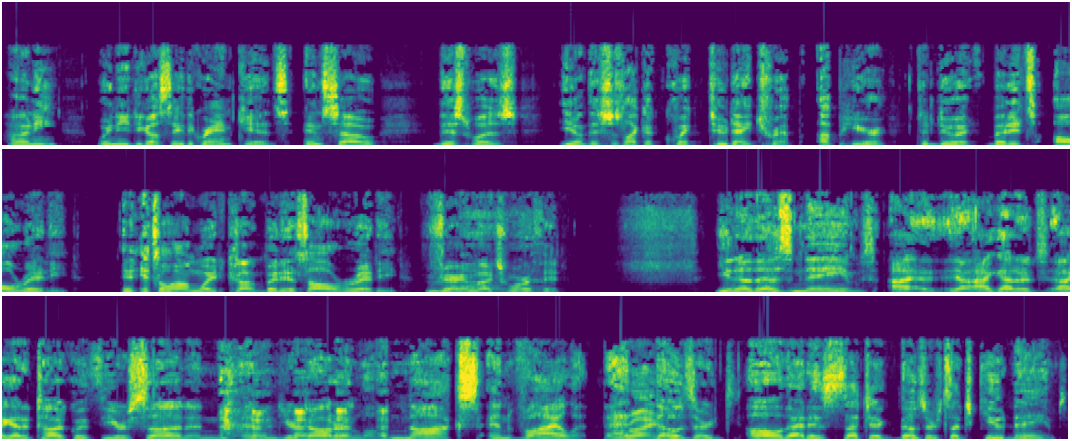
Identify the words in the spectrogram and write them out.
honey, we need to go see the grandkids. And so this was, you know, this was like a quick two day trip up here to do it, but it's already, it's a long way to come, but it's already very oh, much worth yeah. it. You know those names. I I gotta I gotta talk with your son and, and your daughter-in-law, Knox and Violet. That right. those are oh that is such a those are such cute names.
